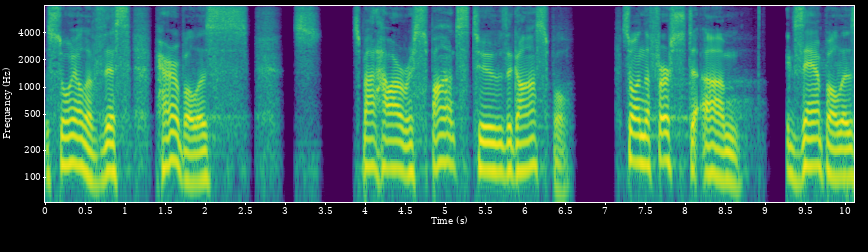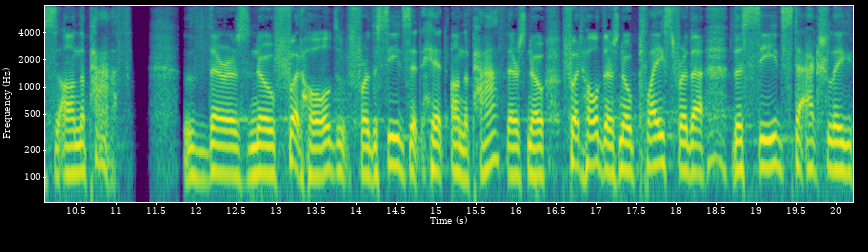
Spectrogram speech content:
the soil of this parable is it's about how our response to the gospel. So on the first um, example is on the path. There is no foothold for the seeds that hit on the path. There's no foothold. There's no place for the, the seeds to actually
